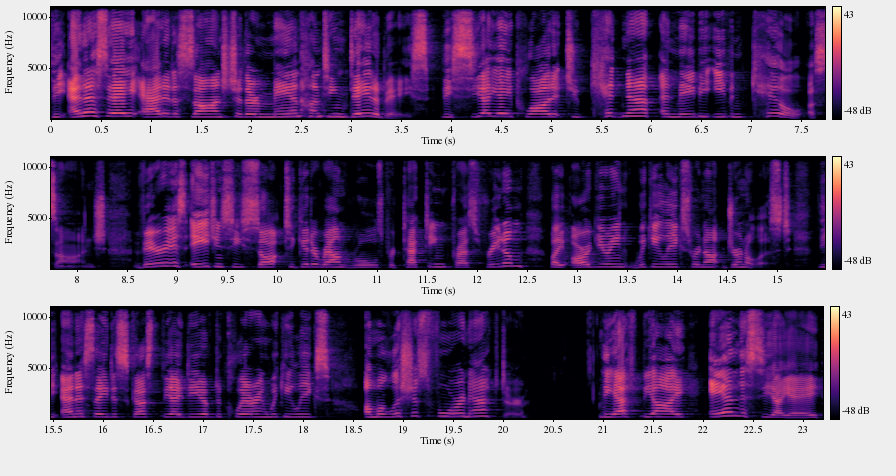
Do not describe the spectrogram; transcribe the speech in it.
The NSA added Assange to their manhunting database. The CIA plotted to kidnap and maybe even kill Assange. Various agencies sought to get around rules protecting press freedom by arguing WikiLeaks were not journalists. The NSA discussed the idea of declaring WikiLeaks a malicious foreign actor the FBI and the CIA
